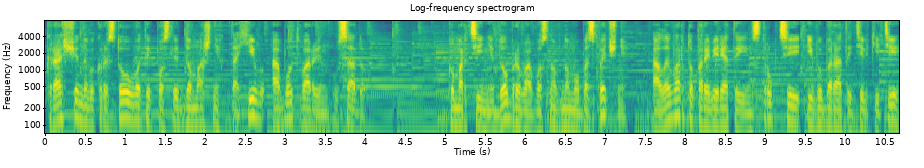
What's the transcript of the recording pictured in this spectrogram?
краще не використовувати послід домашніх птахів або тварин у саду. Комерційні добрива в основному безпечні, але варто перевіряти інструкції і вибирати тільки ті,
